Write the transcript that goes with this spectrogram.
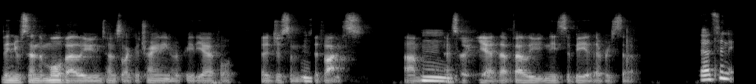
then you'll send them more value in terms of like a training or a PDF or uh, just some Mm. advice. Um, Mm. And so yeah, that value needs to be at every step. That's an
